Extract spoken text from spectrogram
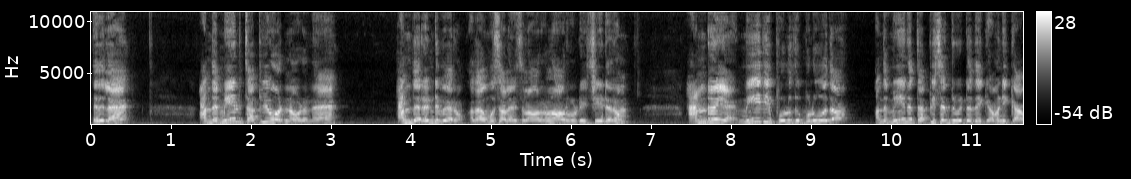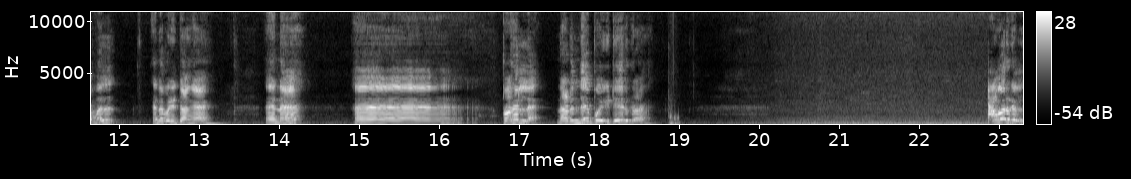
இதில் அந்த மீன் தப்பி ஓடின உடனே அந்த ரெண்டு பேரும் அதாவது மூசா அலைவசல்லாம் அவர்களும் அவர்களுடைய சீடரும் அன்றைய மீதி பொழுது முழுவதும் அந்த மீன் தப்பி சென்று விட்டதை கவனிக்காமல் என்ன பண்ணிட்டாங்க? என்ன? பகலில் நடந்து போய்கிட்டே இருக்கிறாங்க. அவர்கள்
